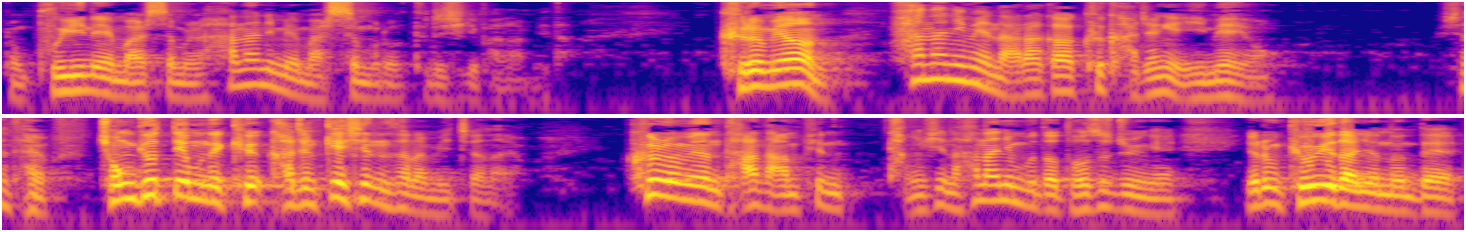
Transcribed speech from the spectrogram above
그럼 부인의 말씀을 하나님의 말씀으로 들으시기 바랍니다. 그러면 하나님의 나라가 그 가정에 임해요. 그렇잖아요. 종교 때문에 가정 깨시는 사람이 있잖아요. 그러면 다 남편, 당신 하나님보다 더 소중해. 여러분 교회 다녔는데,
